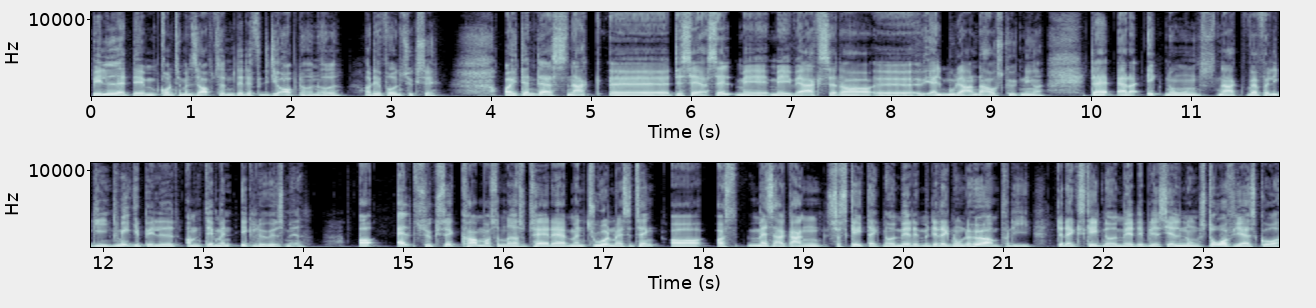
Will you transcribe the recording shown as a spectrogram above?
billede af dem. Grund til, at man ser op til dem, det er, det, fordi de har opnået noget, og de har fået en succes. Og i den der snak, øh, det ser jeg selv med, med iværksættere, øh, i alle mulige andre afskygninger, der er der ikke nogen snak, i hvert fald ikke i mediebilledet, om det, man ikke lykkedes med. Og alt succes kommer som et resultat af, at man turer en masse ting, og også masser af gange, så skete der ikke noget med det. Men det er der ikke nogen, der hører om, fordi det der ikke sket noget med, det bliver sjældent nogle store fiaskoer,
